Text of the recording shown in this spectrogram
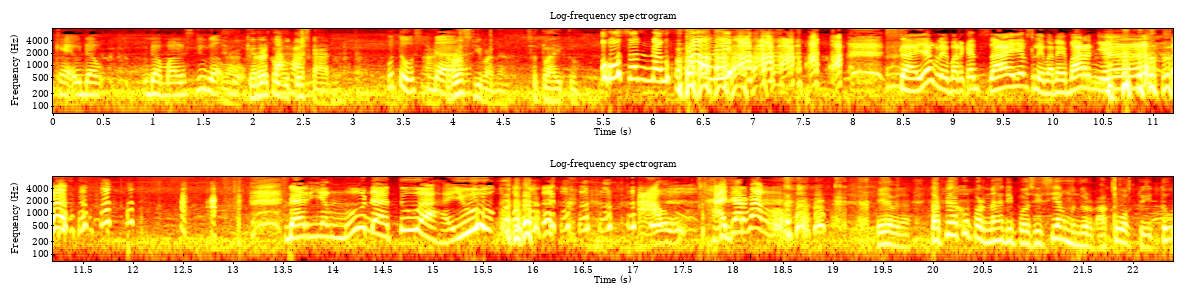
kayak udah udah males juga Ya, kira kau putus kan? putus Nah, udah terus gimana setelah itu? Oh senang sekali Saya melebarkan sayap selebar-lebarnya Dari yang muda tua Ayo Hajar bang Iya benar. Tapi aku pernah di posisi yang menurut aku waktu itu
